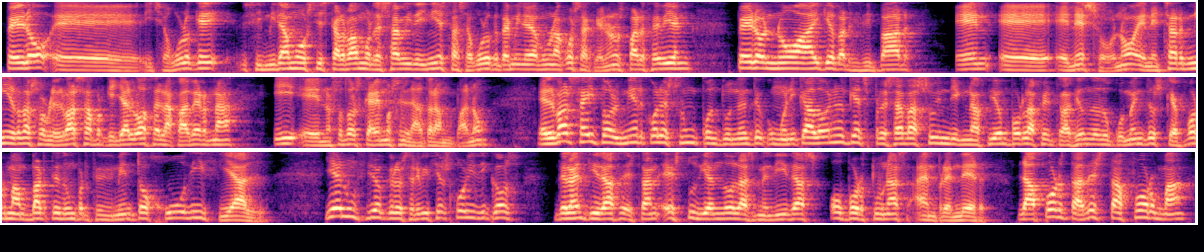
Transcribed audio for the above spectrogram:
Pero, eh, y seguro que si miramos y escarbamos de Xavi de Iniesta, seguro que también hay alguna cosa que no nos parece bien, pero no hay que participar en, eh, en eso, ¿no? En echar mierda sobre el Barça porque ya lo hace la caverna y nosotros caemos en la trampa, ¿no? El Barça hizo el miércoles un contundente comunicado en el que expresaba su indignación por la filtración de documentos que forman parte de un procedimiento judicial y anunció que los servicios jurídicos de la entidad están estudiando las medidas oportunas a emprender. La porta de esta forma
